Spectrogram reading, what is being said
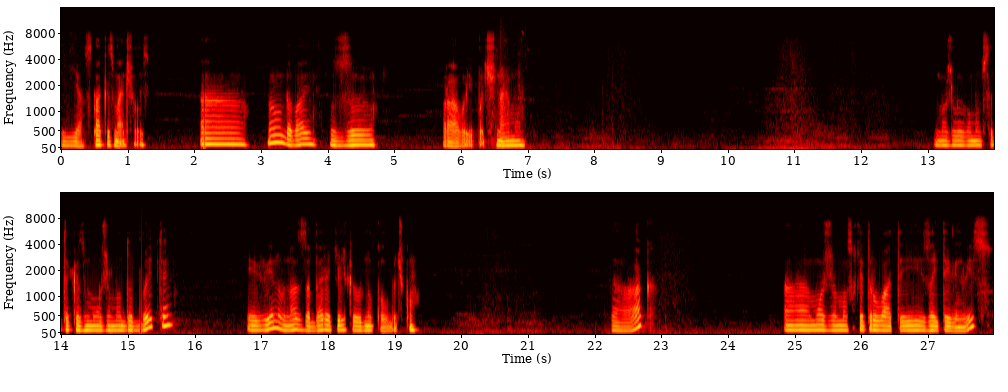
Є, стаки зменшились. А, ну, давай з правої почнемо. Можливо, ми все-таки зможемо добити. І він у нас забере тільки одну колбочку. Так. А, можемо схитрувати і зайти в інвіз.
